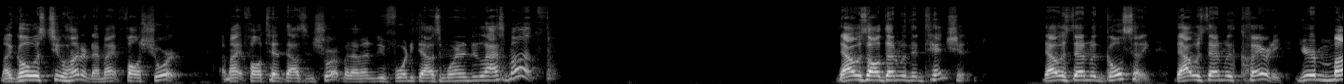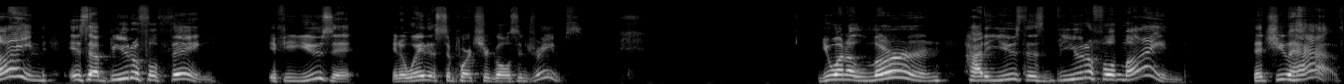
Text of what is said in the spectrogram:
My goal was 200. I might fall short. I might fall 10,000 short, but I'm going to do 40,000 more than I did last month. That was all done with intention. That was done with goal setting. That was done with clarity. Your mind is a beautiful thing if you use it in a way that supports your goals and dreams. You want to learn how to use this beautiful mind that you have.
